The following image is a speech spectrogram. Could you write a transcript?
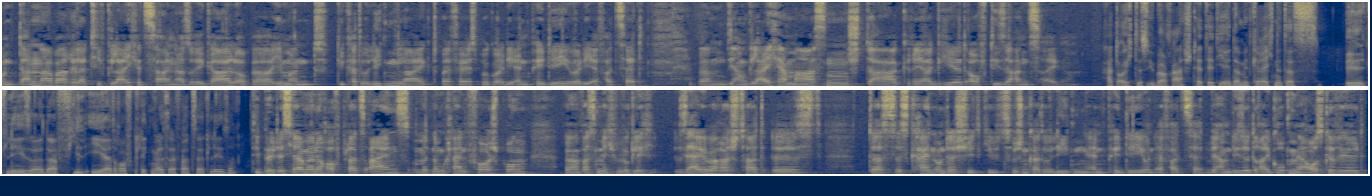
und dann aber relativ gleiche Zahlen. Also egal, ob äh, jemand die Katholiken liked bei Facebook oder die NPD oder die FAZ, ähm, die haben gleichermaßen stark reagiert auf diese Anzeige. Hat euch das überrascht? Hättet ihr damit gerechnet, dass Bildleser da viel eher drauf klicken als FAZ-Leser? Die Bild ist ja immer noch auf Platz 1 mit einem kleinen Vorsprung. Äh, was mich wirklich sehr überrascht hat, ist, dass es keinen Unterschied gibt zwischen Katholiken, NPD und FAZ. Wir haben diese drei Gruppen ja ausgewählt,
